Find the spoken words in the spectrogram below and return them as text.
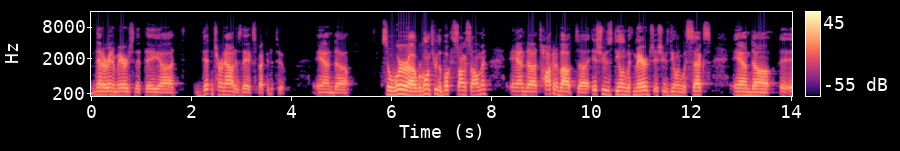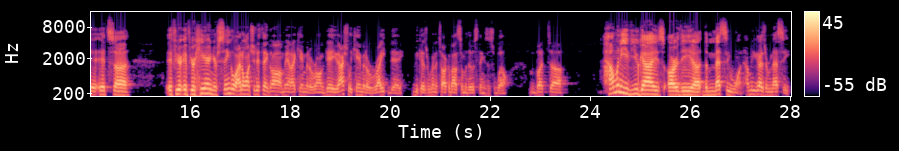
that are in a marriage that they uh, didn't turn out as they expected it to, and uh, so we're uh, we're going through the book Song of Solomon and uh, talking about uh, issues dealing with marriage, issues dealing with sex, and uh, it, it's uh, if you're if you're here and you're single, I don't want you to think, oh man, I came at a wrong day. You actually came at a right day because we're going to talk about some of those things as well. But uh, how many of you guys are the uh, the messy one? How many of you guys are messy?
